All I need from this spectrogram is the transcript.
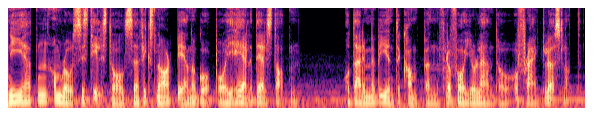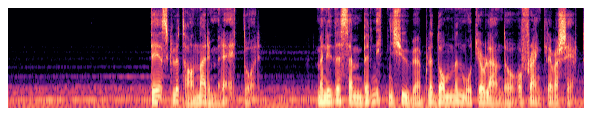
Nyheten om Rosies tilståelse fikk snart ben å gå på i hele delstaten, og dermed begynte kampen for å få Orlando og Frank løslatt. Det skulle ta nærmere ett år, men i desember 1920 ble dommen mot Orlando og Frank reversert.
